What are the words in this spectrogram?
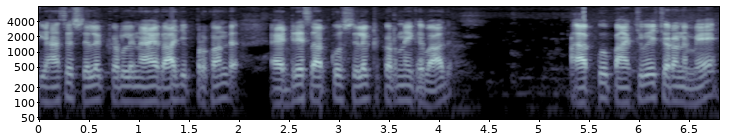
यहाँ से सेलेक्ट कर लेना है। राज्य प्रखंड एड्रेस आपको सिलेक्ट करने के बाद आपको पाँचवें चरण में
